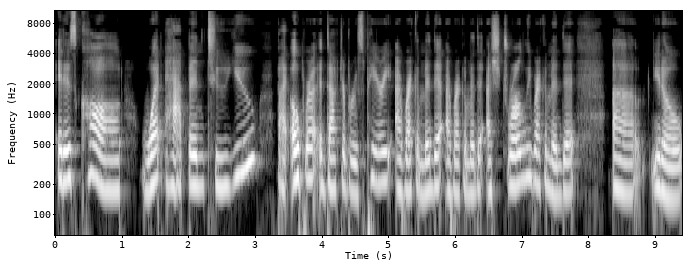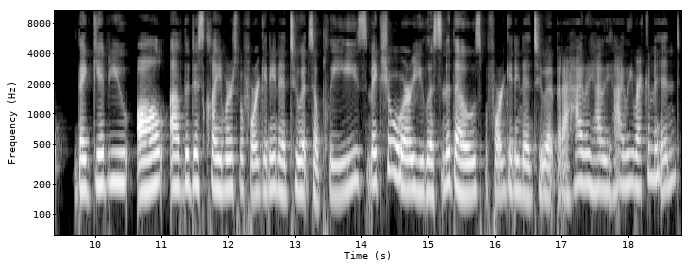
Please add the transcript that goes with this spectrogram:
It is called What Happened to You by Oprah and Dr. Bruce Perry. I recommend it. I recommend it. I strongly recommend it. Uh, you know, they give you all of the disclaimers before getting into it. So please make sure you listen to those before getting into it. But I highly, highly, highly recommend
